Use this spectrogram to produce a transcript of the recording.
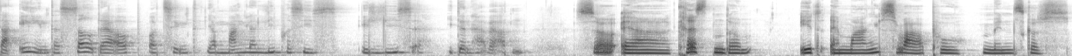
der er en, der sad derop og tænkte, jeg mangler lige præcis Elisa i den her verden. Så er kristendom et af mange svar på menneskers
